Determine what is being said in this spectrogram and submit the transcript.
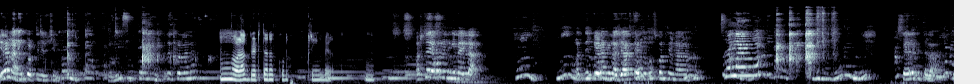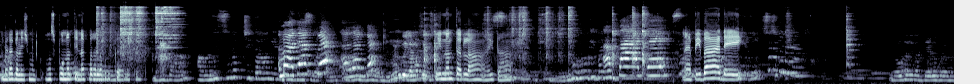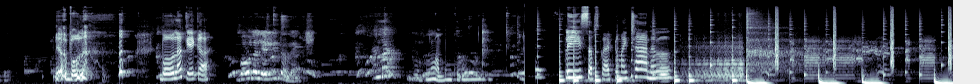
ಇರಮ್ಮ ನಿಂಗೆ ಕೊಡ್ತೀನಿ ಹ್ಞೂ ಒಳಗೆ ಬ್ರೆಡ್ ತರದ್ ಕೊಡು. ಕ್ರೀಮ್ ಬೇಡ. ಹ್ಞೂ ಅಷ್ಟೇ ನಿನ್ಗಿಲ್ಲ ಇಲ್ಲ. ಮತ್ತೆ ನೀನ್ ಕೇಳಂಗಿಲ್ಲ ಜಾಸ್ತಿ ಆಯ್ತು ಉಗಿಸ್ಕೊಂತೀವಿ ನಾನು ತಿಂತಲ್ಲ ಬೇಡ ಗಲೀಜ್ ಮಾಡ್ಕೊ. ಸ್ಪೂನಲ್ಲಿ ತಿನ್ನಕ್ಕೆ ಬರಲ್ಲ ಬಿಡು ಕೈಯಲ್ಲಿ. ಹಂಗೂ ಸುರಕ್ಷಿತ ಇನ್ನೊಂದು ತರಲಾ ಆಯ್ತಾ ಹ್ಯಾಪಿ ಬರ್ಡೇ ಬೌಲ? ಬೌಲ ಕೇಕಾ? ಹ್ಞೂ ಅಮ್ಮಂಗೆ ಕೊಡು. Please subscribe to my channel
